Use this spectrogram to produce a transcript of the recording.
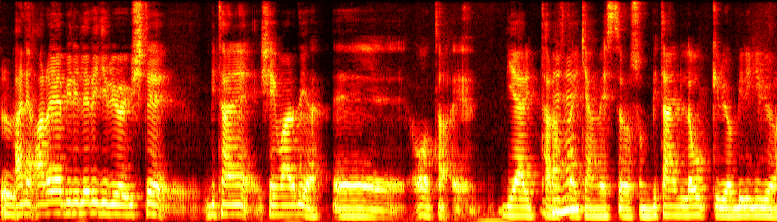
Evet. Hani araya birileri giriyor işte bir tane şey vardı ya e, o ta- e, diğer taraftayken Westeros'un bir tane lavuk giriyor biri giriyor.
